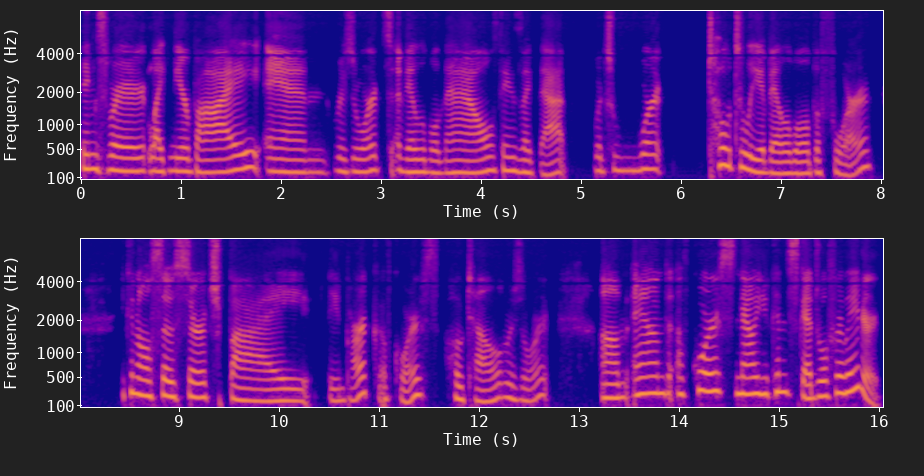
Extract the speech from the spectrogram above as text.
Things were like nearby and resorts available now, things like that, which weren't totally available before. You can also search by theme park, of course, hotel, resort. Um, and of course, now you can schedule for later.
